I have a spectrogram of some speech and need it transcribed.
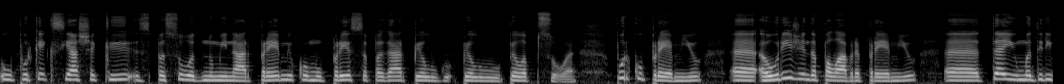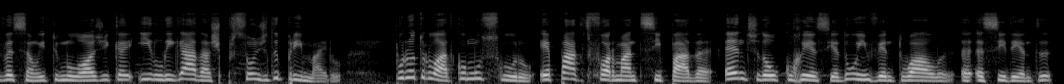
o porquê que se acha que se passou a denominar prémio como o preço a pagar pelo, pelo, pela pessoa? Porque o prémio, ah, a origem da palavra prémio, ah, tem uma derivação etimológica e ligada às expressões de primeiro. Por outro lado, como o seguro é pago de forma antecipada antes da ocorrência do eventual eh, acidente,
